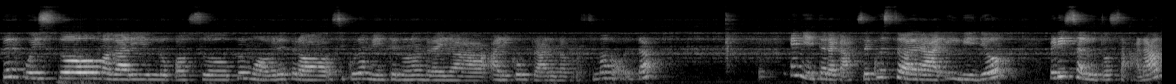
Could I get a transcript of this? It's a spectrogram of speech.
per questo magari lo posso promuovere, però sicuramente non andrei a, a ricomprare la prossima volta. E niente ragazze, questo era il video, risaluto Sara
